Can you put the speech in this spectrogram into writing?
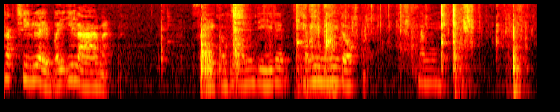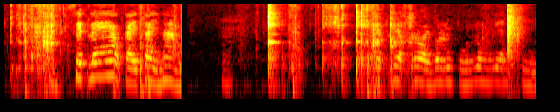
ผักชีเลื่อย ใบอีลาน่ะ ใส่ก็หอมดีเลยฉันไม่มีดอก มัน เสร็จแล้วไก่ไต่น้ำเสร็จเรียบร้อยบริบูรณ์โรงเรียนจีน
